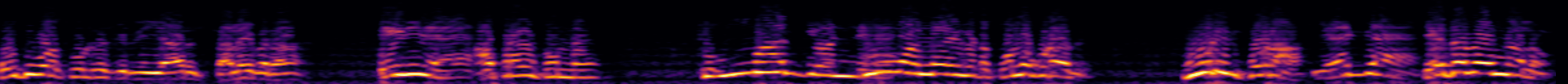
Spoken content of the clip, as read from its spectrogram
பொதுவா சொல்றதுக்கு நீ யாரு? தலைவரா? இல்ல அப்புறம் சொன்ன? சும்மா சொன்னு. சும்மா எல்லாம் என்கிட்ட சொல்லக்கூடாது. மூடிட்டு போடா. ஏங்க? எதை வேணாலும்.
